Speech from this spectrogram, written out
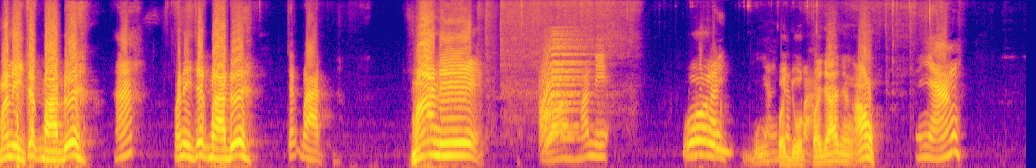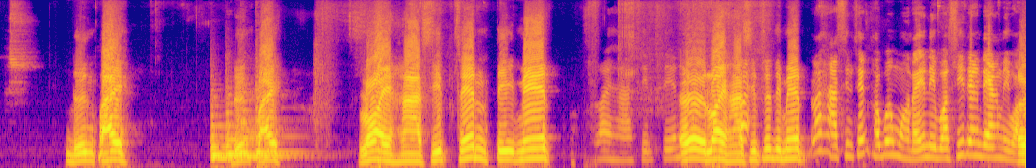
มานี่จักบาทด้วยฮะมานี่จักบาทด้วย จักบาทมานี่อ๋อมานี่โอ้ยหยังจักบาทประโยชน์ประหยัดอย่างเอาอิหยังดึงไป ดึงไปร้อยห้าสิบเซนติเมตรร้อยห้าสิบเซนเออร้อยห้าสิบเซนติเมตรร้อยห้าสิบเซนเขาเบิ่งหมองไหนนี่บ่สีแดงๆนี่บ่เอ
